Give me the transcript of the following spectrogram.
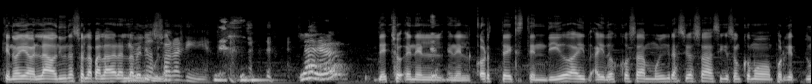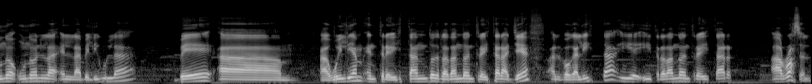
que no había hablado ni una sola palabra en la Ni una película. sola línea. Claro, De hecho, en el, en el corte extendido hay, hay dos cosas muy graciosas, así que son como, porque uno, uno en, la, en la película ve a, a William entrevistando, tratando de entrevistar a Jeff, al vocalista, y, y tratando de entrevistar a Russell.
